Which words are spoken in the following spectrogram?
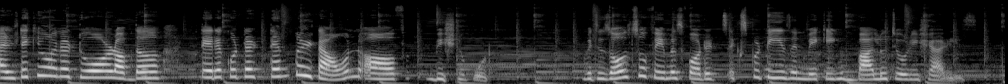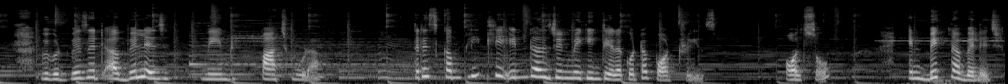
I'll take you on a tour of the terracotta temple town of Bishnupur, which is also famous for its expertise in making Baluchari saris. We would visit a village named Panchmura that is completely indulged in making terracotta potteries. Also, in Bikna village,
